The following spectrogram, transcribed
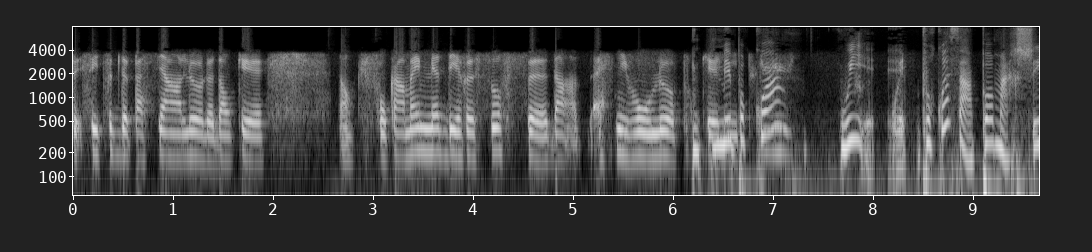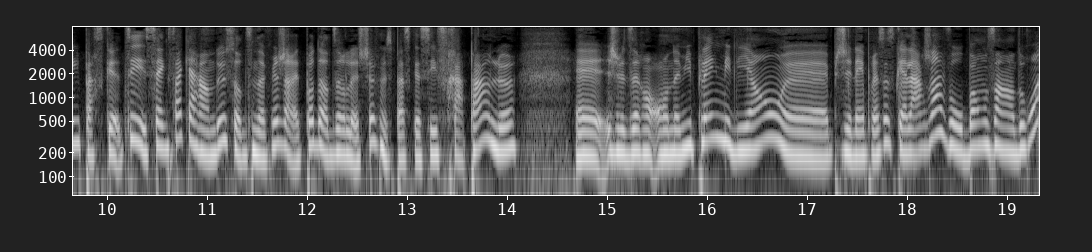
ces, types de patients là. Donc euh, donc il faut quand même mettre des ressources dans à ce niveau-là pour que Mais pourquoi oui. Pourquoi ça n'a pas marché? Parce que, tu sais, 542 sur 19 000, j'arrête pas d'en dire le chiffre, mais c'est parce que c'est frappant, là. Euh, je veux dire, on, a mis plein de millions, euh, puis j'ai l'impression que l'argent va aux bons endroits.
